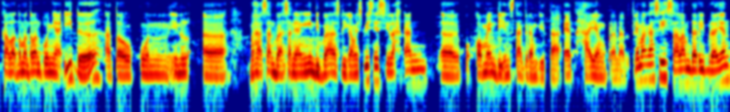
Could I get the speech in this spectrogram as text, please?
Kalau teman-teman punya ide ataupun uh, bahasan-bahasan yang ingin dibahas di Kamis Bisnis, silahkan uh, komen di Instagram kita @hayangpreneur. Terima kasih, salam dari Brian.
